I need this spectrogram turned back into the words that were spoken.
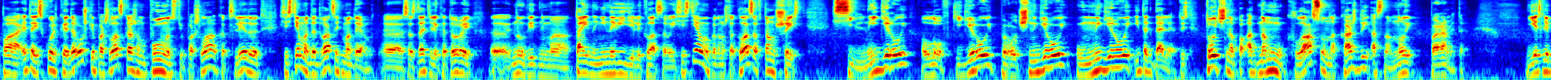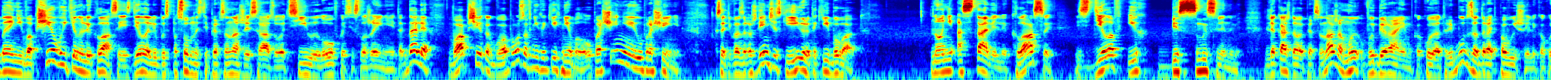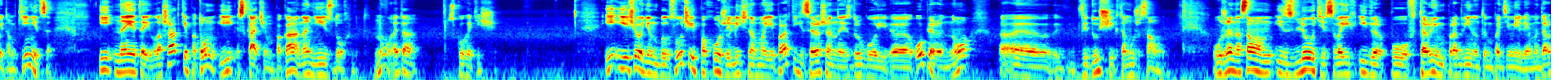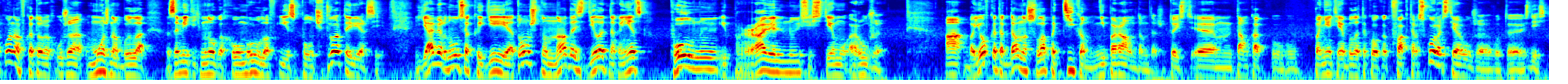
По этой сколькой дорожке пошла, скажем, полностью пошла, как следует, система D20 Modern, э, создатели которой, э, ну, видимо, тайно ненавидели классовые системы, потому что классов там 6. Сильный герой, ловкий герой, прочный герой, умный герой и так далее. То есть точно по одному классу на каждый основной параметр. Если бы они вообще выкинули классы и сделали бы способности персонажей сразу от силы, ловкости, сложения и так далее, вообще как бы вопросов никаких не было. Упрощение и упрощение. Кстати, возрожденческие игры такие бывают. Но они оставили классы, сделав их бессмысленными. Для каждого персонажа мы выбираем, какой атрибут задрать повыше или какой там кинется. И на этой лошадке потом и скачем, пока она не издохнет. Ну, это скукотища. И еще один был случай, похожий лично в моей практике, совершенно из другой э, оперы, но э, ведущий к тому же самому. Уже на самом излете своих игр по вторым продвинутым подземельям и драконов, в которых уже можно было заметить много хоумрулов из полчетвертой версии, я вернулся к идее о том, что надо сделать наконец полную и правильную систему оружия. А боевка тогда у нас шла по тикам, не по раундам даже. То есть э, там как понятие было такое, как фактор скорости оружия вот э, здесь.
